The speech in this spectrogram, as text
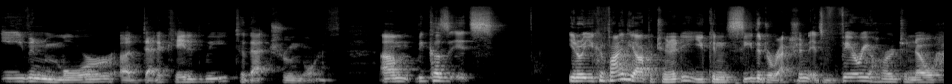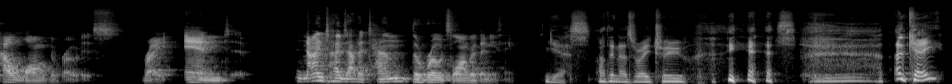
even more uh, dedicatedly to that true north um, because it's, you know, you can find the opportunity, you can see the direction. It's very hard to know how long the road is, right? And nine times out of 10, the road's longer than you think. Yes, I think that's very true. yes. Okay.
